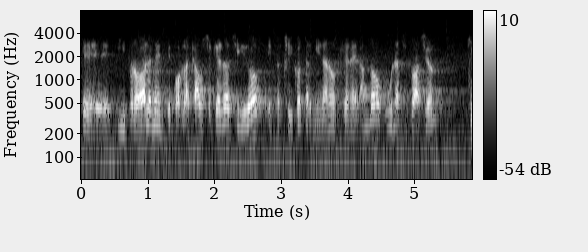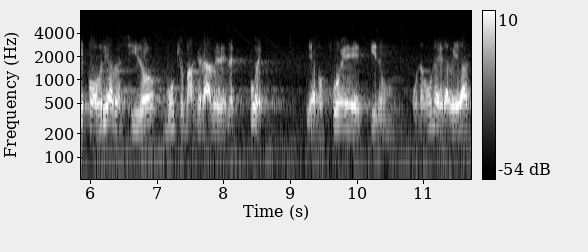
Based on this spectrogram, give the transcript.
eh, y probablemente por la causa que haya sido, estos chicos terminaron generando una situación que podría haber sido mucho más grave de la que fue. Digamos, fue, tiene una, una gravedad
